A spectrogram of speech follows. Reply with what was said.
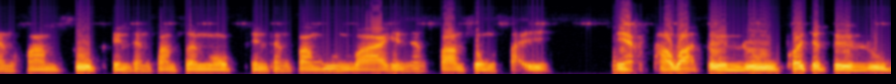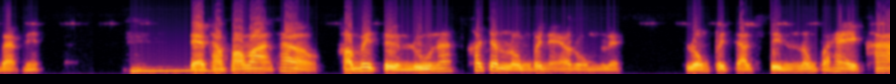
ทั้งความสุข เห็นทั้งความสงบ เห็นทั้งความวุ่นวาย เห็นทั้งความสงสัย เนี่ย ภาวะตื่นรู้ก็จะตื่นรู้แบบนี้ แต่ถ้าภาวะถ้าเขาไม่ตื่นรู้นะเขาจะหลงไปในอารมณ์เลย หลงไปตัดสินหลงไปให้ค่า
